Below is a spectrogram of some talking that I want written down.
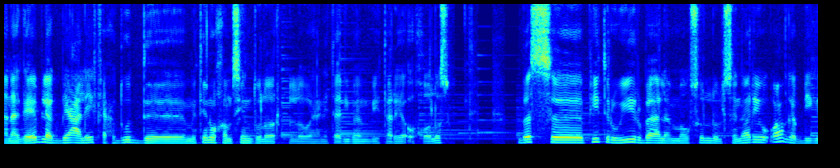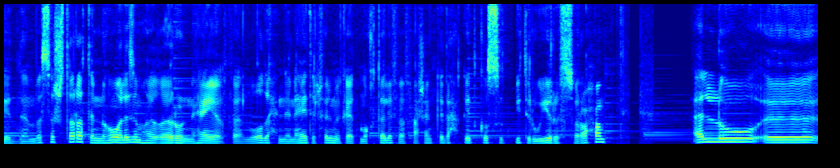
أنا جايب لك بيع عليه في حدود 250 دولار اللي هو يعني تقريبا بيتريقوا خالص. بس بيتر وير بقى لما وصل له السيناريو أعجب بيه جدا بس اشترط إن هو لازم هيغيروا النهاية. فالواضح إن نهاية الفيلم كانت مختلفة فعشان كده حكيت قصة بيتر وير الصراحة. قال له آه،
